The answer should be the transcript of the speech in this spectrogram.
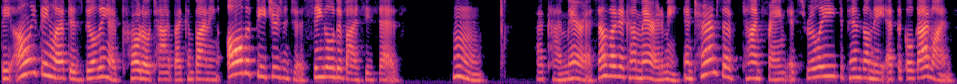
The only thing left is building a prototype by combining all the features into a single device, he says. Hmm. A chimera. Sounds like a chimera to me. In terms of time frame, it's really depends on the ethical guidelines.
